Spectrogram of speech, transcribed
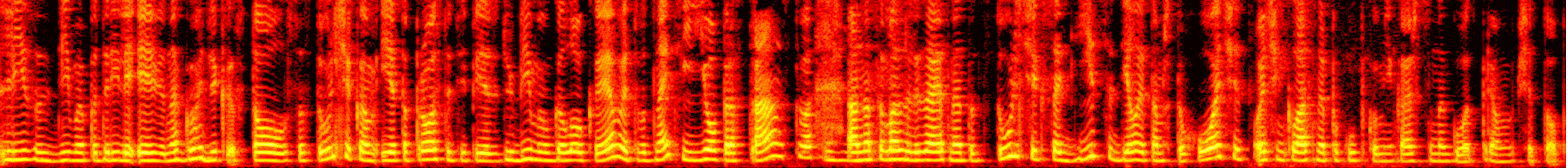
Лиза с Димой подарили Эви на годик стол со стульчиком, и это просто теперь любимый уголок Эвы. Это вот, знаете, ее пространство. Mm-hmm. Она сама залезает на этот стульчик, садится, делает там, что хочет. Очень классная покупка, мне кажется, на год. Прям вообще топ.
